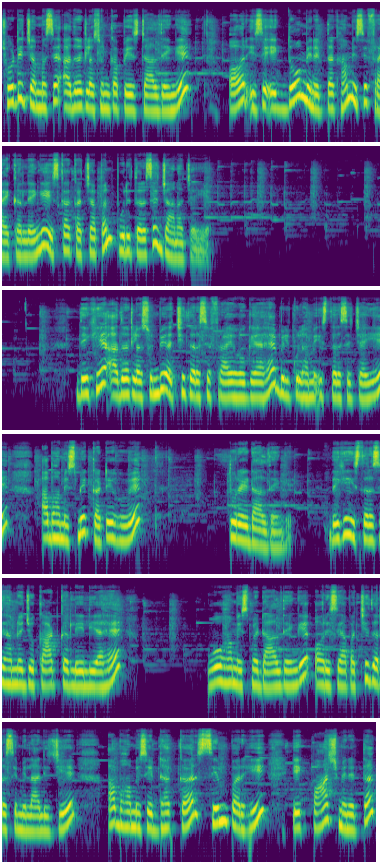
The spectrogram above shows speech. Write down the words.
छोटी चम्मच से अदरक लहसुन का पेस्ट डाल देंगे और इसे एक दो मिनट तक हम इसे फ्राई कर लेंगे। इसका कच्चापन पूरी तरह से जाना चाहिए। देखिए, अदरक लहसुन भी अच्छी तरह से फ्राई हो गया है। बिल्कुल हमें इस तरह से चाहिए। अब हम इसमें कटे हुए तुरई डाल देंगे। देखिए, इस तरह से हमने जो काट कर ले लिया है, वो हम इसमें डाल देंगे और इसे आप अच्छी तरह से मिला लीजिए। अब हम इसे ढककर सिम पर ही एक पाँच मिनट तक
